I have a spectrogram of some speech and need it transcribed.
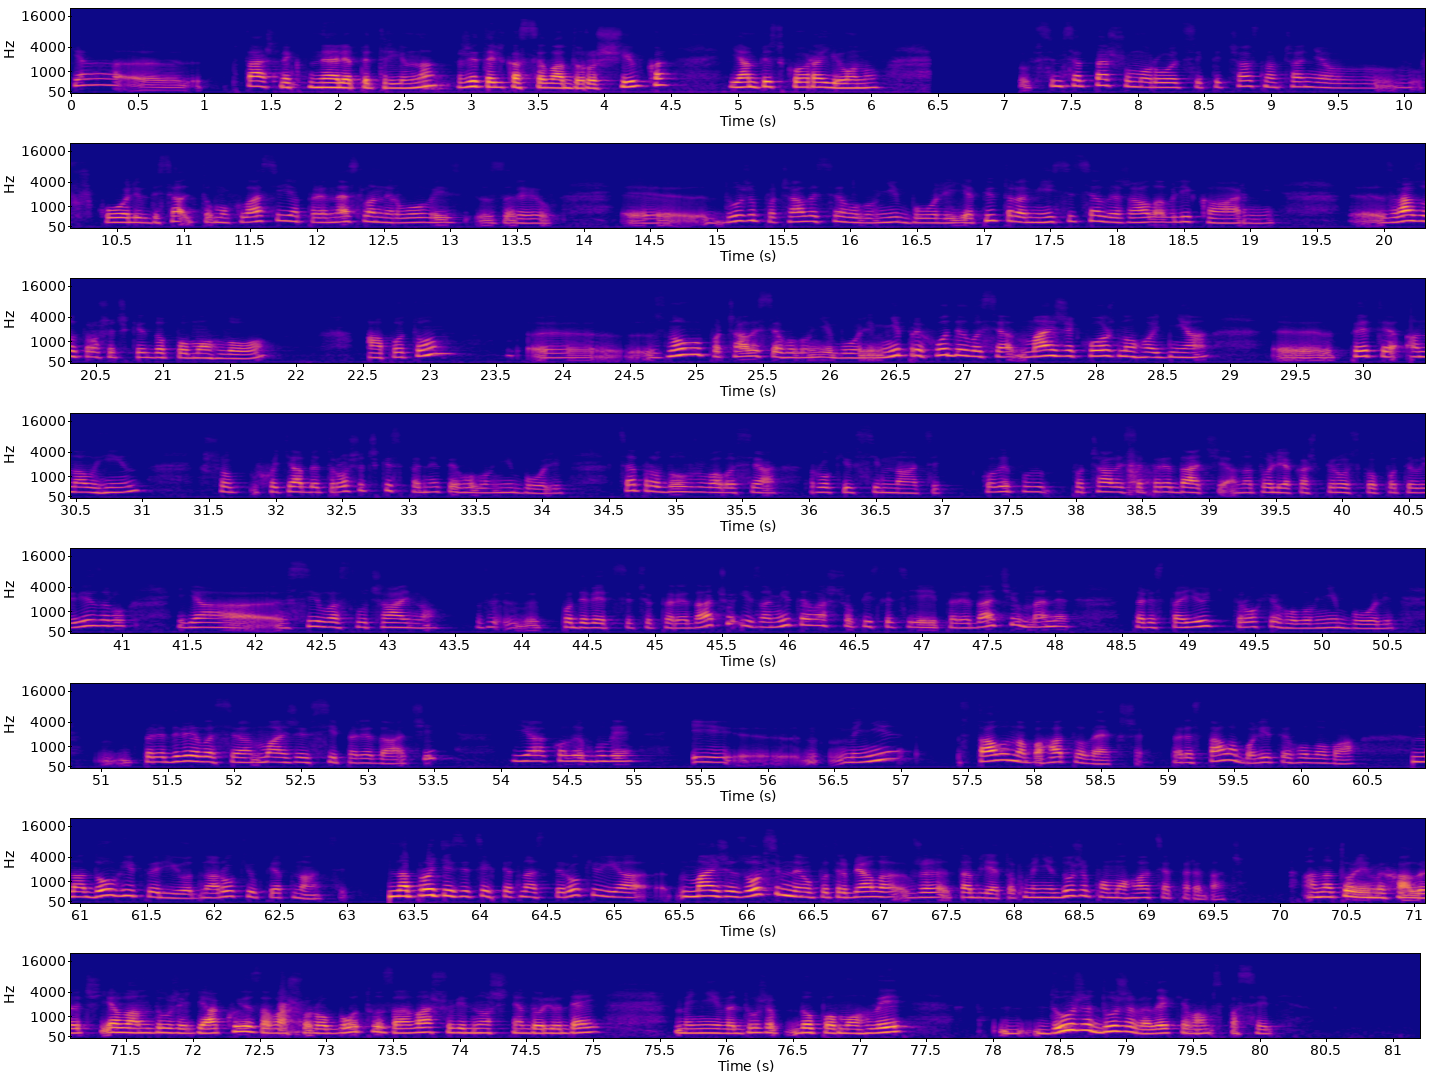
Я е, пташник Неля Петрівна, жителька села Дорошівка Ямпільського району. В 71-му році, під час навчання в- школі, в 10 класі, я перенесла нервовий зрив. Е, Дуже почалися головні болі. Я півтора місяця лежала в лікарні. Е, Зразу трошечки допомогло, а потім знову почалися головні болі. Мені приходилося майже кожного дня пити аналгін, щоб хоча б трошечки спинити головні болі. Це продовжувалося років 17. Коли почалися передачі Анатолія Кашпіровського по телевізору, я сіла случайно подивитися цю передачу і замітила, що після цієї передачі в мене перестають трохи головні болі. Передивилася майже всі передачі, я коли були, і е, мені стало набагато легше. Перестала боліти голова на довгий період, на років 15. На протязі цих 15 років я майже зовсім не употребляла вже таблеток. Мені дуже допомогла ця передача. Анатолій Михайлович, я вам дуже дякую за вашу роботу, за ваше відношення до людей. Мені ви дуже допомогли. Дуже дуже велике вам спасибі.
